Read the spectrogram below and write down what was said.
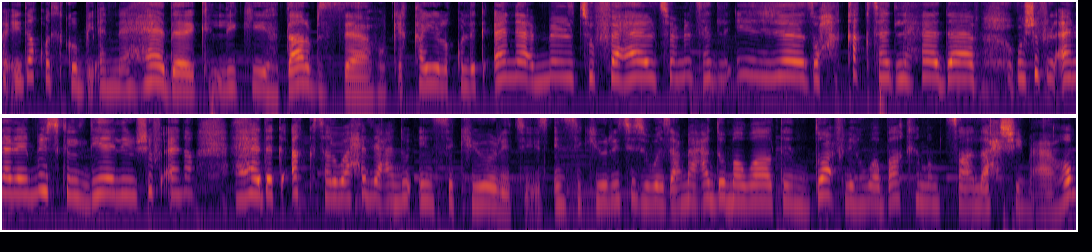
فإذا قلت لكم بأن هذاك اللي كيهضر بزاف وكيقيل يقول لك أنا عملت وفعلت وعملت هذا الإنجاز وحققت هذا الهدف وشوف أنا les muscles ديالي وشوف أنا هذاك أكثر واحد اللي عنده insecurities insecurities هو زعما عنده مواطن ضعف اللي هو باقي ما متصالحش معاهم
